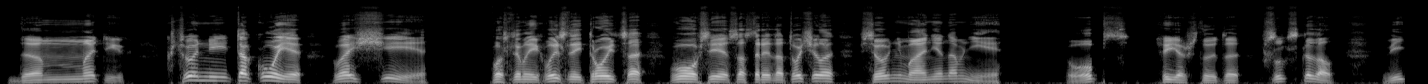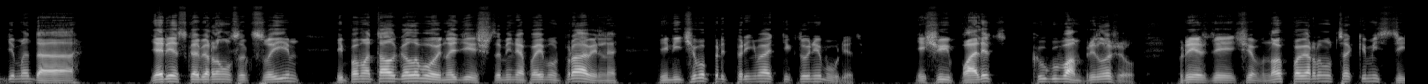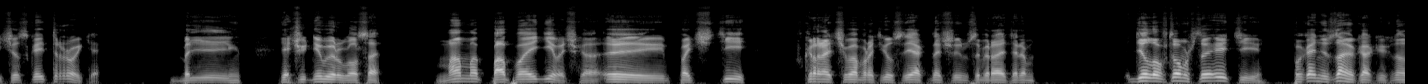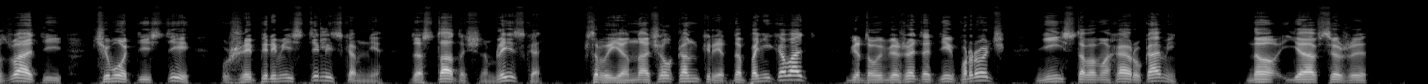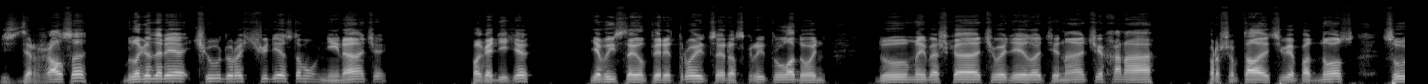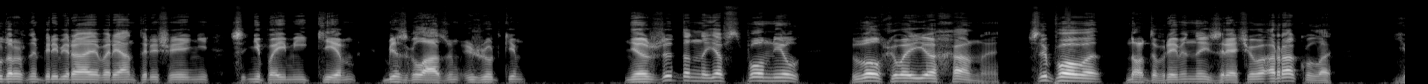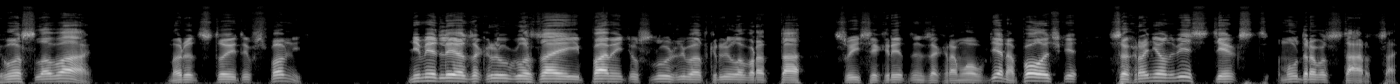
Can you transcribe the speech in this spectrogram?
Да мать их, кто не такое вообще? После моих мыслей троица вовсе сосредоточила все внимание на мне. Упс, я что это, вслух сказал? Видимо, да. Я резко обернулся к своим и помотал головой, надеясь, что меня поймут правильно, и ничего предпринимать никто не будет. Еще и палец к губам приложил, прежде чем вновь повернуться к мистической тройке. Блин, я чуть не выругался. Мама, папа и девочка. Эй, почти... Вкратчиво обратился я к ночным собирателям. Дело в том, что эти, пока не знаю, как их назвать и к чему отнести, уже переместились ко мне достаточно близко, чтобы я начал конкретно паниковать, готовый бежать от них прочь, неистово махая руками. Но я все же сдержался благодаря чуду расчудесному, не иначе. Погодите, я выставил перед троицей раскрытую ладонь. Думай, башка, чего делать, иначе хана. Прошептал я себе под нос, судорожно перебирая варианты решений с не пойми кем, безглазым и жутким. Неожиданно я вспомнил Волхова Иоханна, слепого, но одновременно и зрячего оракула. Его слова, может, стоит и вспомнить? Немедля я закрыл глаза, и память услужливо открыла врата своих секретных закромов, где на полочке сохранен весь текст мудрого старца.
